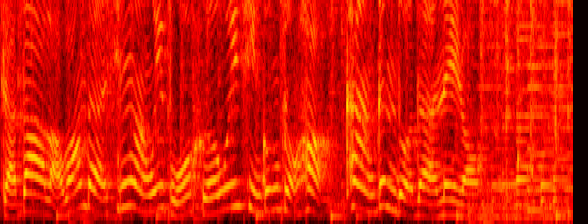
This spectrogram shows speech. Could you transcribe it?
找到老汪的新浪微博和微信公众号，看更多的内容。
